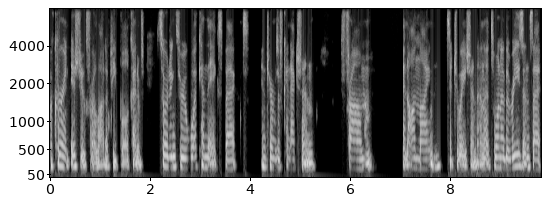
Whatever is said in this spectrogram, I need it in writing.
a current issue for a lot of people kind of sorting through what can they expect in terms of connection from an online situation and that's one of the reasons that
